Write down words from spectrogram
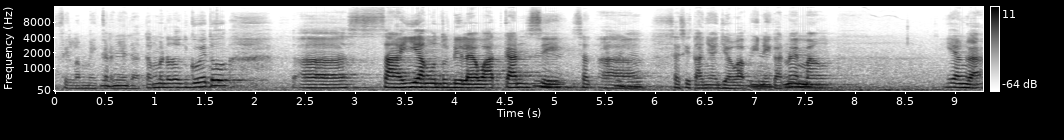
filmmakernya datang, menurut gue itu uh, sayang untuk dilewatkan sih se- uh, sesi tanya jawab ini karena emang ya nggak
